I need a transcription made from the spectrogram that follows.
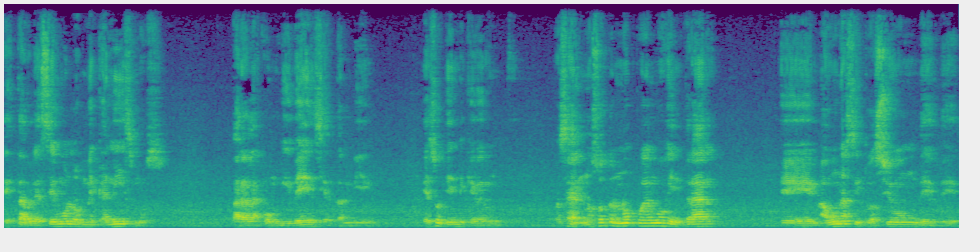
establecemos los mecanismos para la convivencia también. Eso tiene que ver, o sea, nosotros no podemos entrar eh, a una situación de, de-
